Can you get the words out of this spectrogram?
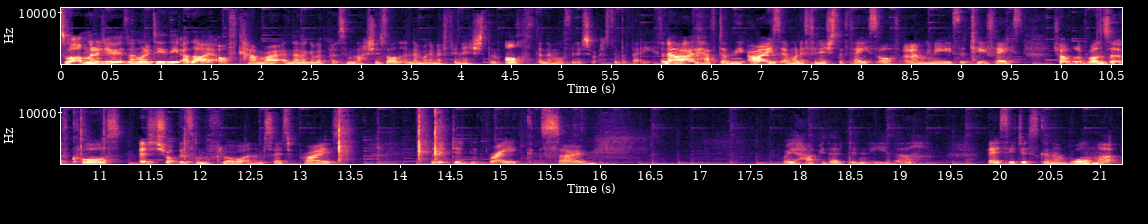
So what I'm going to do is I'm going to do the other eye off camera and then I'm going to put some lashes on and then we're going to finish them off and then we'll finish the rest of the face. So now I have done the eyes, I'm going to finish the face off and I'm going to use the Too Faced Chocolate Bronzer of course. I just dropped this on the floor and I'm so surprised that it didn't break, so very happy that it didn't either. Basically just gonna warm up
